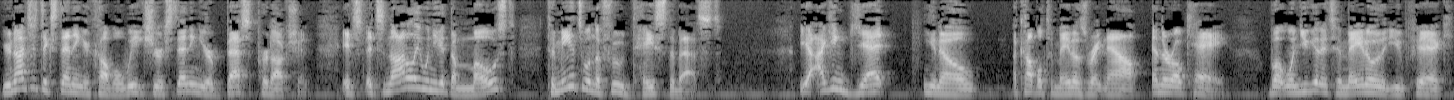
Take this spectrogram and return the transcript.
you're not just extending a couple weeks, you're extending your best production. It's, it's not only when you get the most, to me, it's when the food tastes the best. Yeah, I can get, you know, a couple tomatoes right now and they're okay. But when you get a tomato that you pick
